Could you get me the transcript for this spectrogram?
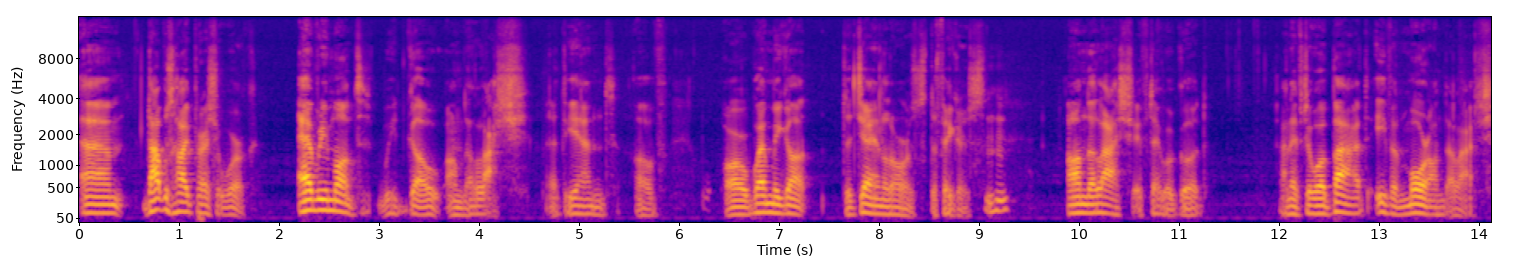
Um, that was high pressure work. Every month we'd go on the lash at the end of, or when we got the JNLRs, the figures, on the lash if they were good. And if they were bad, even more on the lash.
